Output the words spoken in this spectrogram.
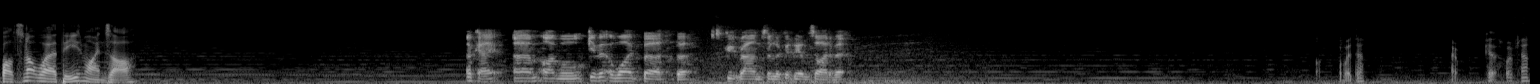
Well, it's not where these mines are. Okay, um, I will give it a wide berth, but scoot round to look at the other side of it. What done? Oh, okay, that's what I've.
